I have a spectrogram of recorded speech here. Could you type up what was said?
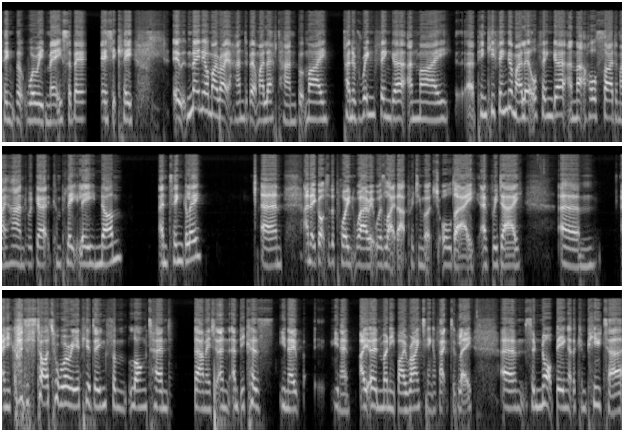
thing that worried me. So basically it was mainly on my right hand, a bit on my left hand, but my kind of ring finger and my uh, pinky finger, my little finger, and that whole side of my hand would get completely numb and tingly. Um, and it got to the point where it was like that pretty much all day, every day. Um, and you kind of start to worry if you're doing some long-term damage and, and because you know you know I earn money by writing effectively um, so not being at the computer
